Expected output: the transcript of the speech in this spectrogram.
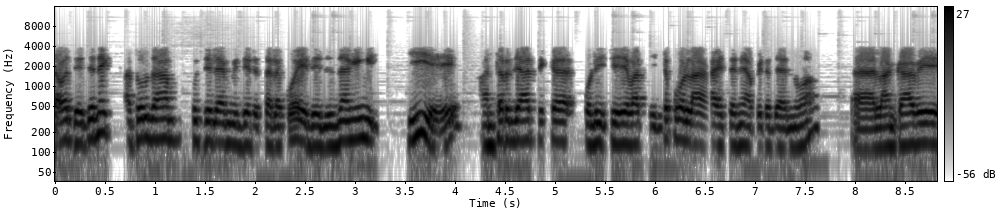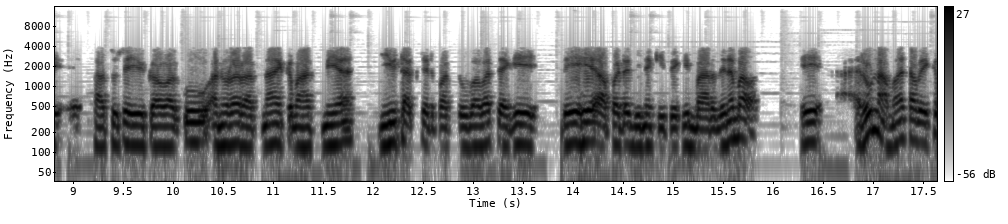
තව දෙදෙනෙක් අතුරුදහම් පුද්ගලයන් විදිහට සැලකුවා. ඒ දෙදෙනාගෙන් ඊයේ අන්තර්ජාතික පොලිසියවත් ඉන්ටර්පෝල් ආයතනය අපිට දැන්නවා. ලංකාවේ සතු සේවිකාවක් වූ අනුර රත්නායක මහත්මිය ජීවිතක්ෂයට පත් වූ බවත් ඇගේ දේහය අපට දින කිපකින් බාර දෙන බව. ඒ ඇරුනම තව එක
